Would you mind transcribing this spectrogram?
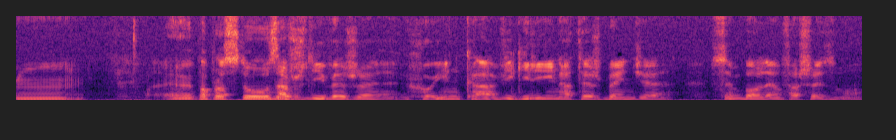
mm, e, po prostu zarzut. Możliwe, że choinka wigilijna też będzie symbolem faszyzmu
